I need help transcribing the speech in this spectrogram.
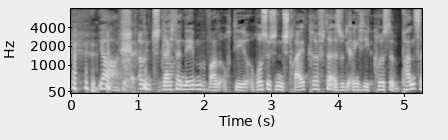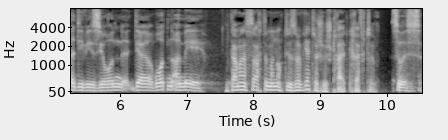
ja, und gleich daneben waren auch die russischen Streitkräfte, also die eigentlich die größte Panzerdivision der Roten Armee. Damals sagte man noch die sowjetischen Streitkräfte. So ist es.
